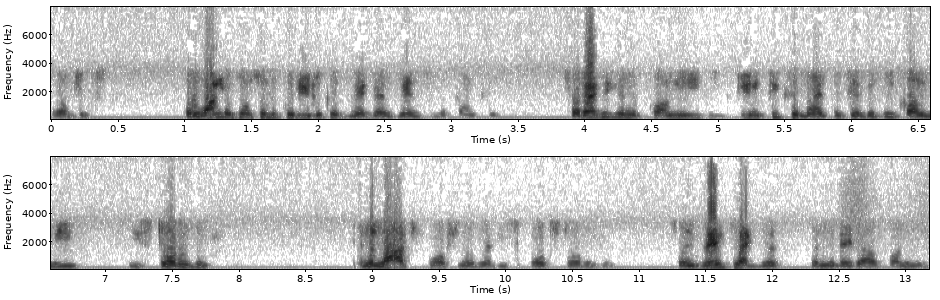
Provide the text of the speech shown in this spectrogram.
projects. But one is also look at you look at mega events in the country. South African economy, between six and nine percent of the economy is tourism. And a large portion of that is sports tourism. So events like this stimulate our economy.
